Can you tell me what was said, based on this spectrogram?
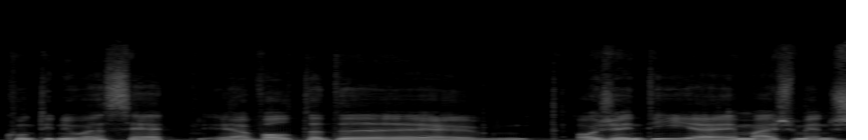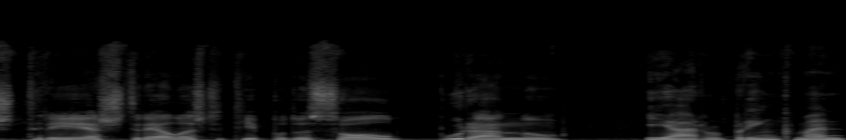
Continua a ser. É à volta de. É, hoje em dia é mais ou menos três estrelas de tipo de Sol por ano. Jarl Brinkmann,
